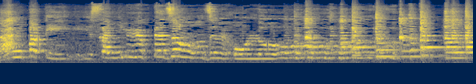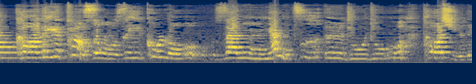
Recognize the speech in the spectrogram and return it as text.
俺不得。生于白走走路，考虑他手谁苦劳，人娘子二舅舅，他须得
